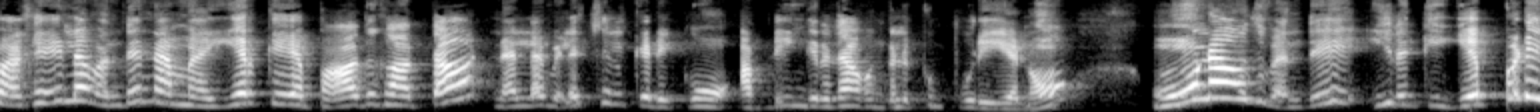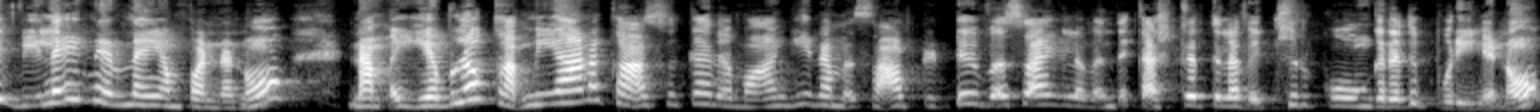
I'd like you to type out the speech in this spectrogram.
வகையில வந்து நம்ம இயற்கையை பாதுகாத்தா நல்ல விளைச்சல் கிடைக்கும் அப்படிங்கறது அவங்களுக்கு புரியணும். மூணாவது வந்து இதுக்கு எப்படி விலை நிர்ணயம் பண்ணணும்? நம்ம எவ்வளோ கம்மியான காசுக்கு அதை வாங்கி நம்ம சாப்பிட்டுட்டு விவசாயிகளை வந்து கஷ்டத்துல வச்சிருக்கோங்கிறது புரியணும்.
